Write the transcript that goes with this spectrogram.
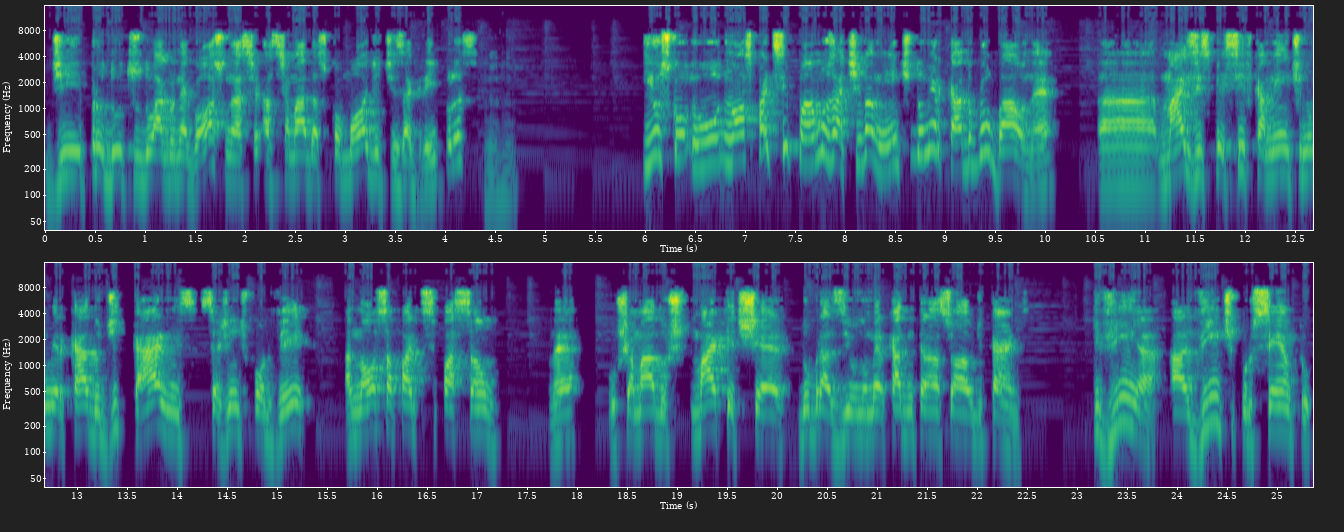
de produtos do agronegócio, nas, as chamadas commodities agrícolas, uhum e os, o, nós participamos ativamente do mercado global, né? Uh, mais especificamente no mercado de carnes, se a gente for ver a nossa participação, né? O chamado market share do Brasil no mercado internacional de carnes, que vinha a 20%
